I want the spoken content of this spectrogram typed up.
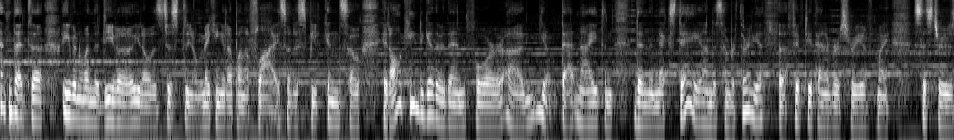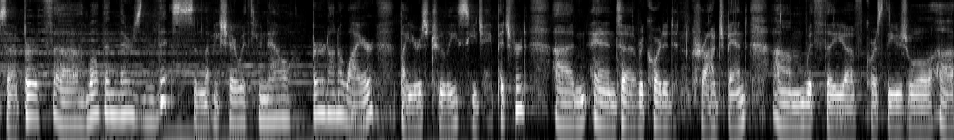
and that uh, even when the diva, you know, was just you know making it up on the fly, so to speak. And so it all came together then for uh, you know that night, and then the next day on December 30th, the 50th anniversary of my sister's uh, birth. Uh, well, then there's this, and let me share with you now. Bird on a Wire by yours truly, CJ Pitchford, uh, and uh, recorded in GarageBand um, with the, of course, the usual uh,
